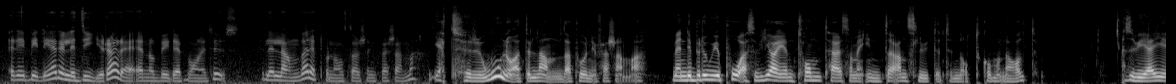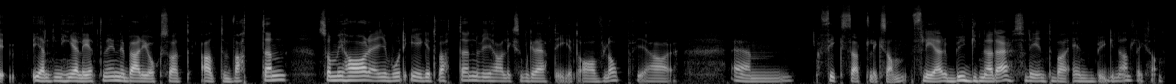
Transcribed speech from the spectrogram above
är det billigare eller dyrare än att bygga ett vanligt hus? Eller landar det på någonstans ungefär samma? Jag tror nog att det landar på ungefär samma. Men det beror ju på, alltså vi har en tomt här som är inte ansluten till något kommunalt. Så vi är egentligen helheten innebär ju också att allt vatten som vi har är ju vårt eget vatten. Vi har liksom grävt eget avlopp. Vi har um, fixat liksom fler byggnader så det är inte bara en byggnad. Liksom.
